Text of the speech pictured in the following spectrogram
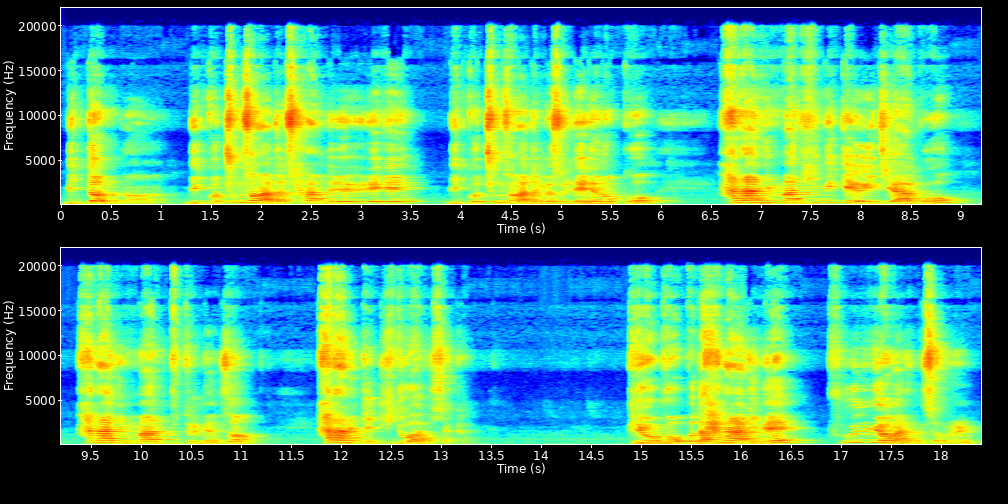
믿던 어, 믿고 충성하던 사람들에게 믿고 충성하던 것을 내려놓고 하나님만 힘있게 의지하고 하나님만 붙들면서 하나님께 기도하기 시작합니다. 그리고 무엇보다 하나님의 분명한 음성을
